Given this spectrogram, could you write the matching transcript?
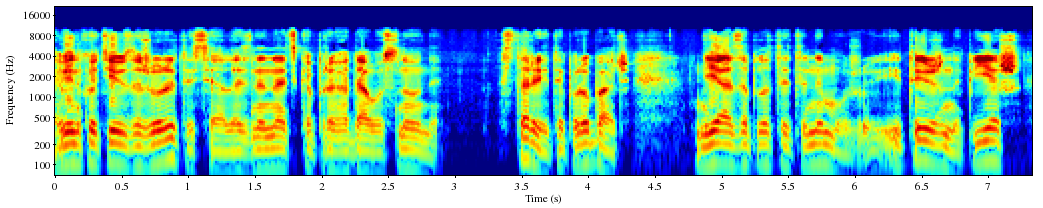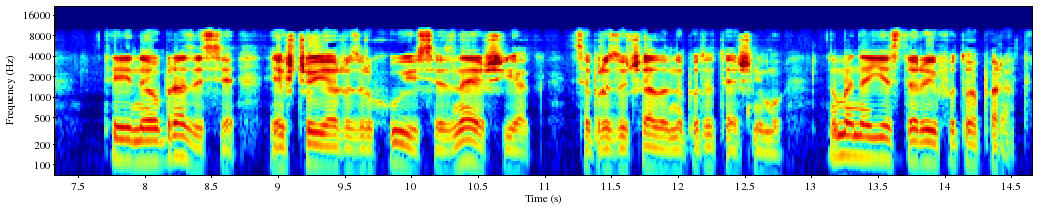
Він хотів зажуритися, але зненацька пригадав основне. Старий, ти пробач, я заплатити не можу. І ти ж не п'єш. Ти не образишся, якщо я розрахуюся, знаєш як? Це прозвучало не по-тотешньому. У мене є старий фотоапарат.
